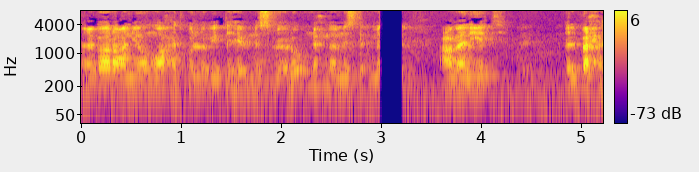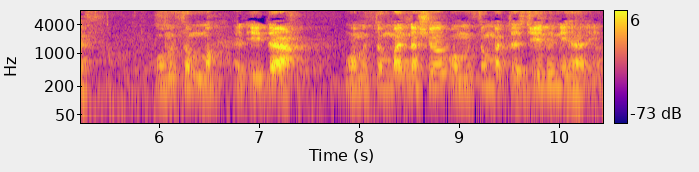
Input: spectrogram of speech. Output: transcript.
عبارة عن يوم واحد كله بينتهي بالنسبة له ونحن بنستكمل عملية البحث ومن ثم الإيداع ومن ثم النشر ومن ثم التسجيل النهائي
